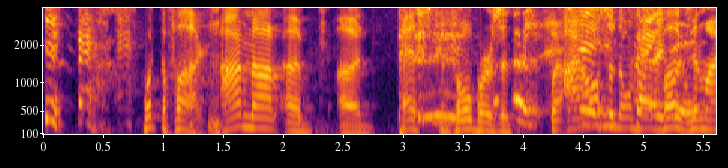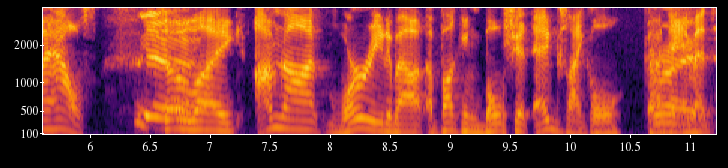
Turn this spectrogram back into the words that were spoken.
what the fuck? I'm not a, a pest control person, but I also don't have bugs in my house. Yeah. So like I'm not worried about a fucking bullshit egg cycle. God damn it.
